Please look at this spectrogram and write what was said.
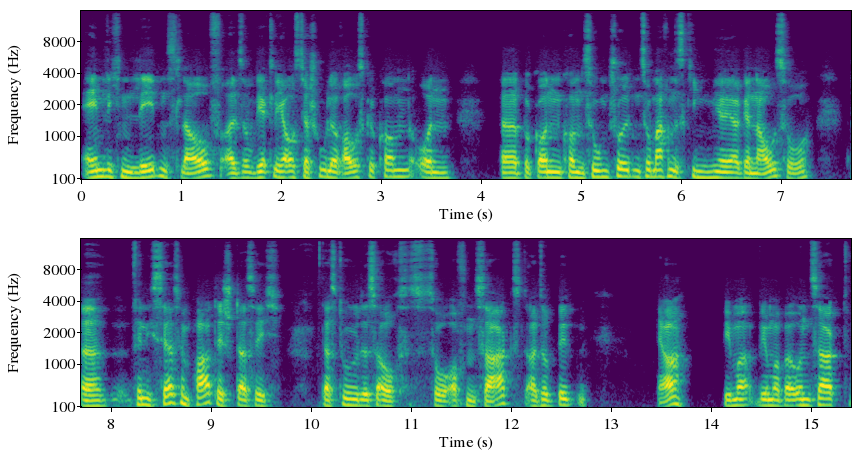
ähnlichen Lebenslauf, also wirklich aus der Schule rausgekommen und äh, begonnen, Konsumschulden zu machen. Das ging mir ja genauso. Äh, Finde ich sehr sympathisch, dass ich, dass du das auch so offen sagst. Also ja, wie man, wie man bei uns sagt,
